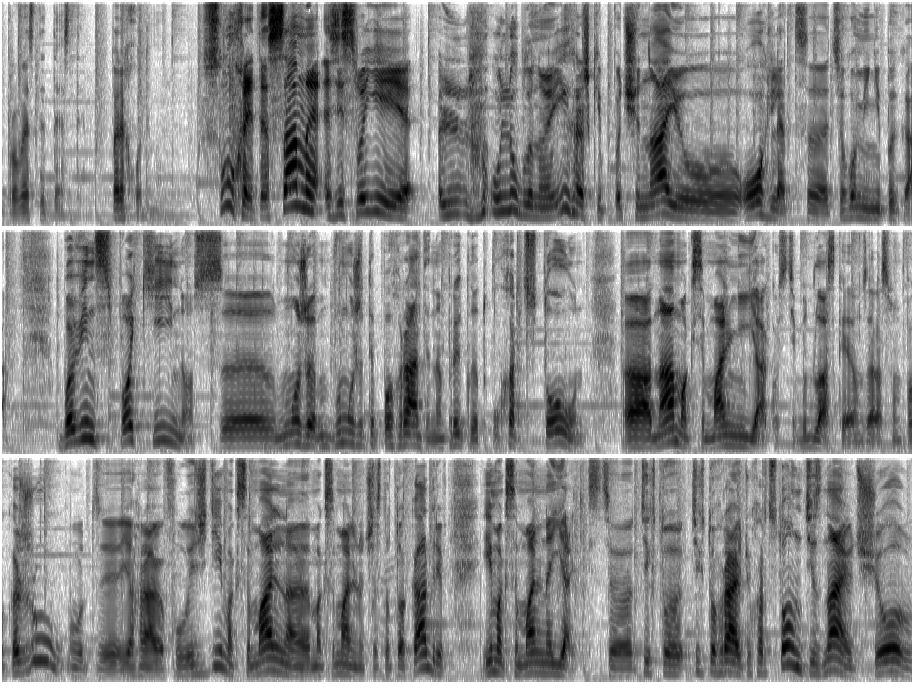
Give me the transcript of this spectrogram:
провести тести. Переходимо. Слухайте, саме зі своєї улюбленої іграшки починаю огляд цього міні-ПК. Бо він спокійно е, може, ви можете пограти, наприклад, у Hearthstone е, на максимальній якості. Будь ласка, я вам зараз вам покажу. От е, я граю Full HD, максимальна, максимальна частота кадрів і максимальна якість. Ті, хто, ті, хто грають у Hearthstone, ті знають, що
